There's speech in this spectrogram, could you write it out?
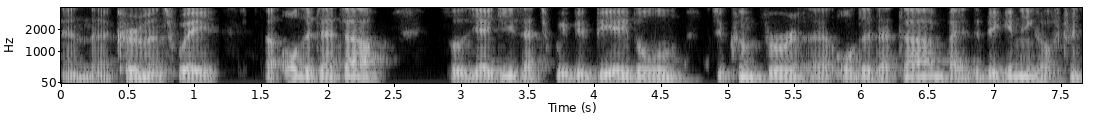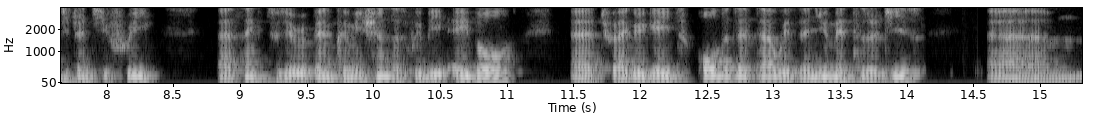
and current way all the data. So the idea is that we will be able to compare uh, all the data by the beginning of 2023, uh, thanks to the European Commission that we'll be able uh, to aggregate all the data with the new methodologies um,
